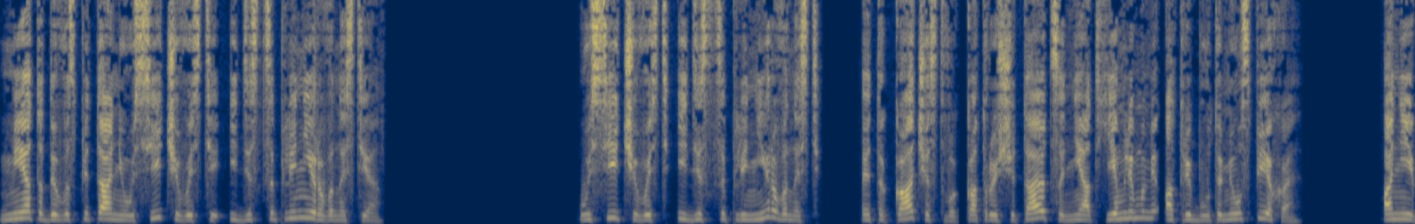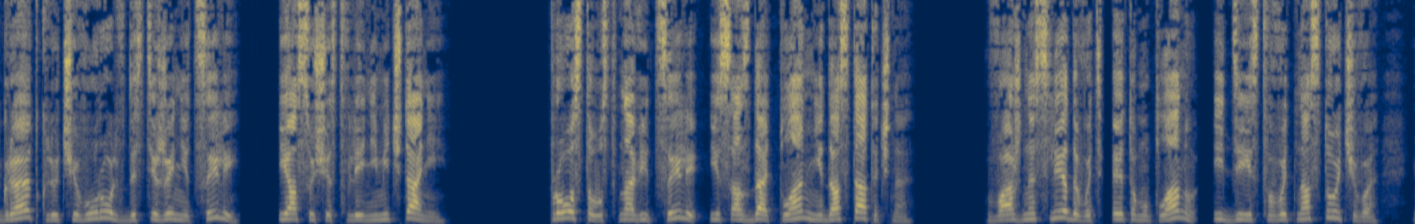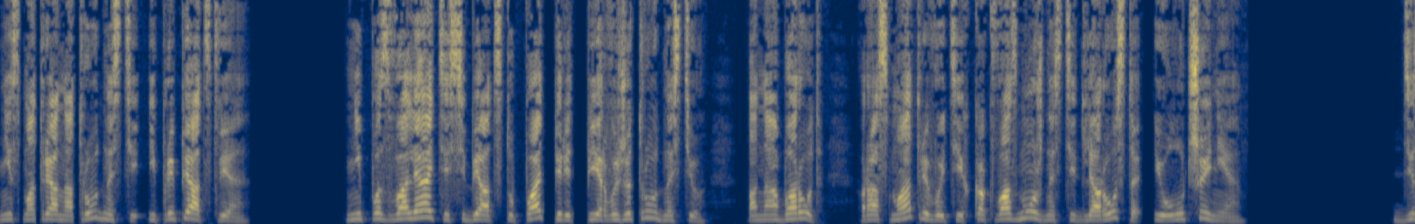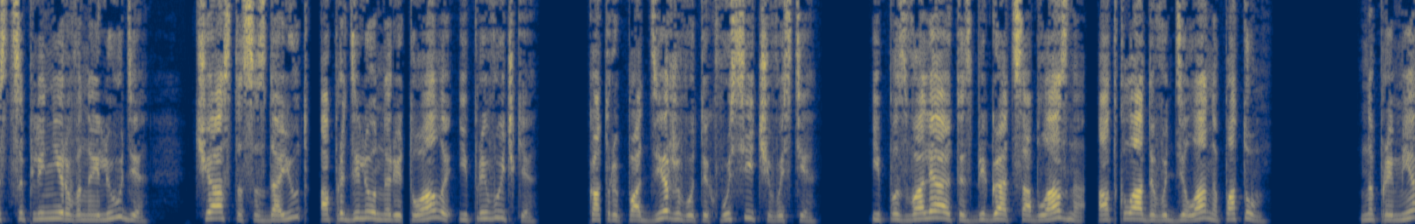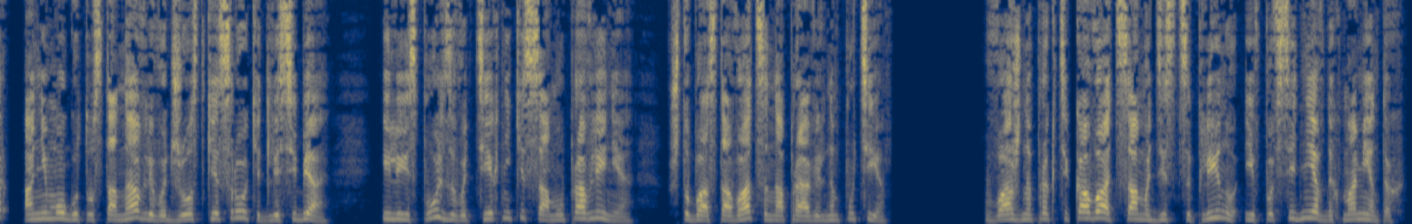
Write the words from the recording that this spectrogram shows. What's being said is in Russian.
Методы воспитания усидчивости и дисциплинированности. Усидчивость и дисциплинированность – это качества, которые считаются неотъемлемыми атрибутами успеха. Они играют ключевую роль в достижении целей и осуществлении мечтаний. Просто установить цели и создать план недостаточно. Важно следовать этому плану и действовать настойчиво – несмотря на трудности и препятствия. Не позволяйте себе отступать перед первой же трудностью, а наоборот, рассматривайте их как возможности для роста и улучшения. Дисциплинированные люди часто создают определенные ритуалы и привычки, которые поддерживают их в усидчивости и позволяют избегать соблазна откладывать дела на потом. Например, они могут устанавливать жесткие сроки для себя или использовать техники самоуправления, чтобы оставаться на правильном пути. Важно практиковать самодисциплину и в повседневных моментах.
